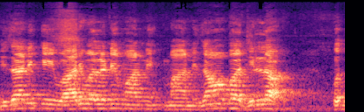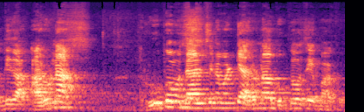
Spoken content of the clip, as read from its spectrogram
నిజానికి వారి వల్లనే మా ని- మా నిజామాబాద్ జిల్లా కొద్దిగా అరుణ రూపము దాల్చినమంటే అరుణ బుక్ హౌసే మాకు.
